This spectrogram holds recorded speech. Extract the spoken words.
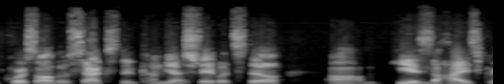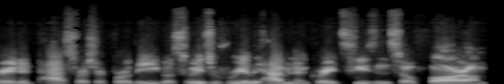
Of course, all those sacks did come yesterday, but still, um, he is the highest graded pass rusher for the Eagles. So he's really having a great season so far. Um,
